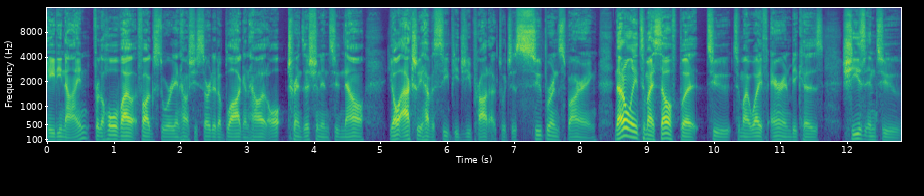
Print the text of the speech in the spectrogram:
89 for the whole Violet Fog story and how she started a blog and how it all transitioned into now y'all actually have a CPG product, which is super inspiring. Not only to myself, but to to my wife Erin because she's into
